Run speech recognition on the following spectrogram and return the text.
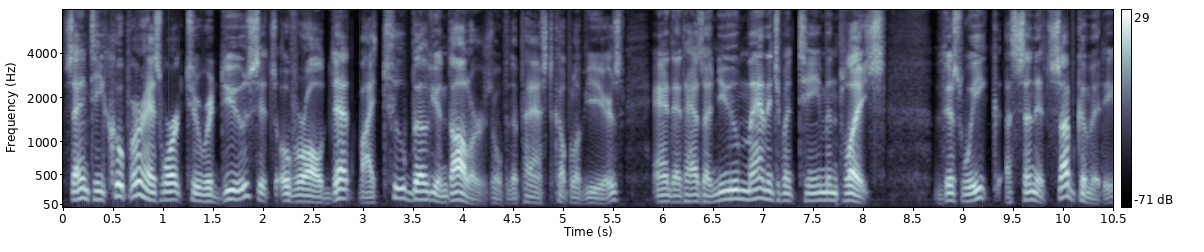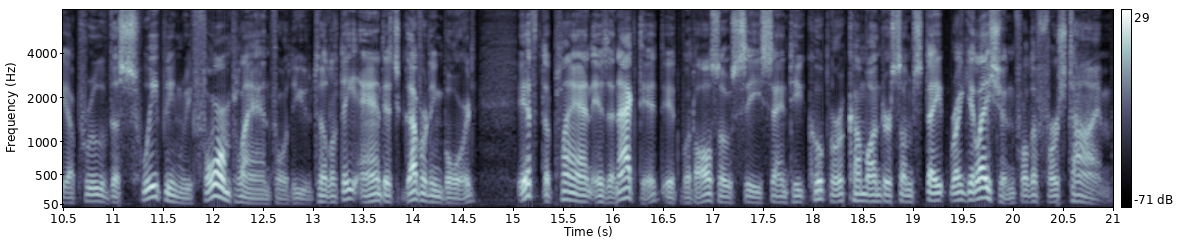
Santee Cooper has worked to reduce its overall debt by $2 billion over the past couple of years, and it has a new management team in place. This week, a Senate subcommittee approved a sweeping reform plan for the utility and its governing board. If the plan is enacted, it would also see Santee Cooper come under some state regulation for the first time.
